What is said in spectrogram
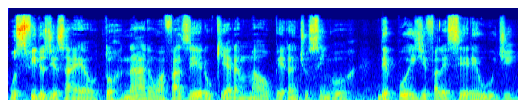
Os filhos de Israel tornaram a fazer o que era mal perante o Senhor, depois de falecer Eude.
